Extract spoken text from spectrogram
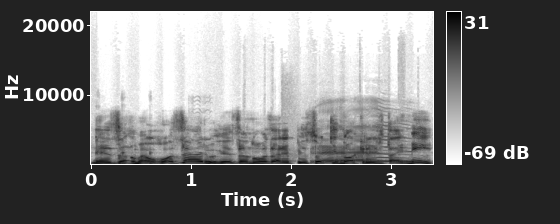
Rezando, é o Rosário, rezando o Rosário. A pessoa que não acreditar em mim,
